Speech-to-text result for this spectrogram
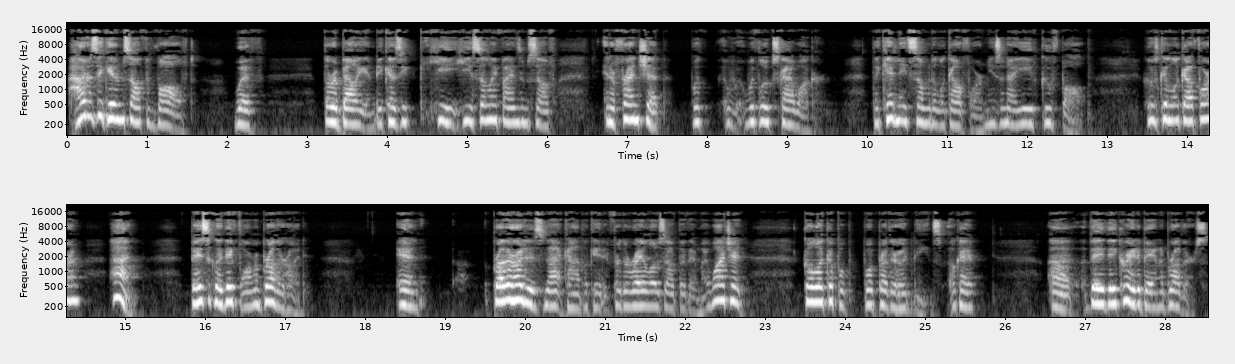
how does he get himself involved with the rebellion because he he he suddenly finds himself in a friendship with with Luke Skywalker. The kid needs someone to look out for him. He's a naive goofball. Who's gonna look out for him? Han. Basically, they form a brotherhood, and brotherhood is not complicated for the Reylos out there that might watch it. Go look up what brotherhood means. Okay, uh, they they create a band of brothers.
